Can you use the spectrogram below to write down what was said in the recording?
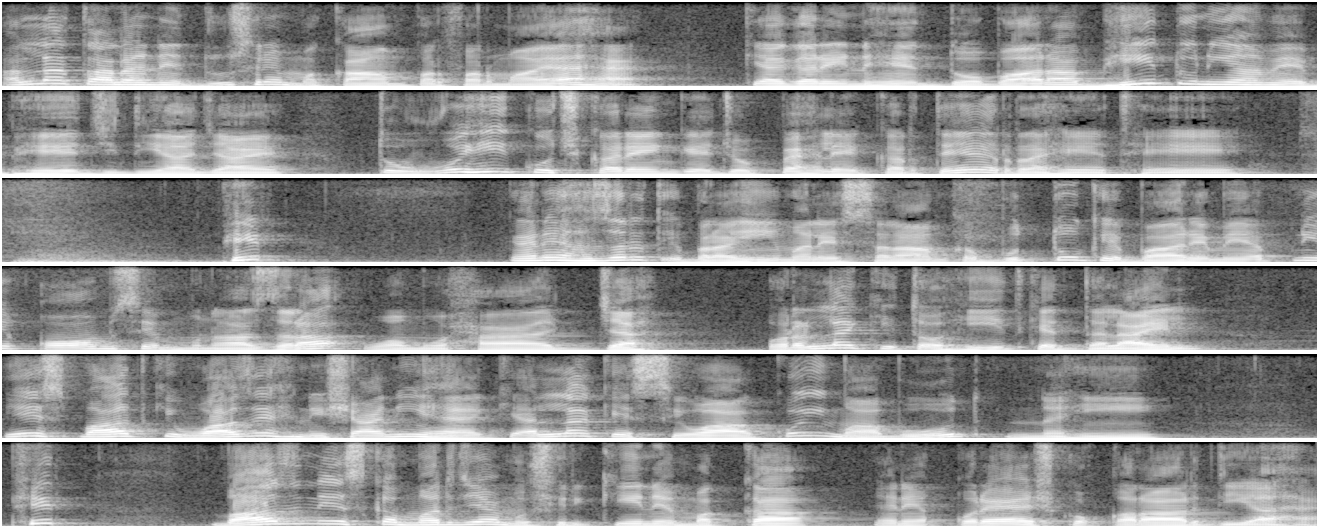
اللہ تعالیٰ نے دوسرے مقام پر فرمایا ہے کہ اگر انہیں دوبارہ بھی دنیا میں بھیج دیا جائے تو وہی کچھ کریں گے جو پہلے کرتے رہے تھے۔ پھر یعنی حضرت ابراہیم علیہ السلام کا بتوں کے بارے میں اپنی قوم سے مناظرہ و محاجہ اور اللہ کی توحید کے دلائل، یہ اس بات کی واضح نشانی ہے کہ اللہ کے سوا کوئی معبود نہیں۔ پھر، بعض نے اس کا مرجع مشرقین مکہ یعنی قریش کو قرار دیا ہے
